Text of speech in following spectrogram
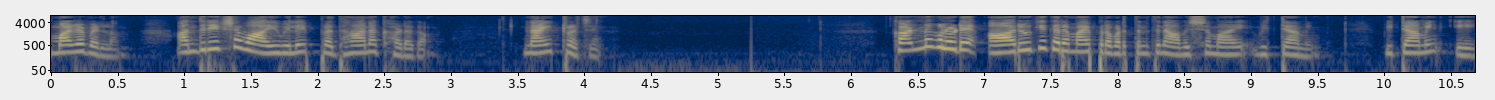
മഴവെള്ളം. അന്തരീക്ഷ വായുവിലെ പ്രധാന ഘടകം. നൈട്രജൻ. കണ്ണുകളുടെ ആരോഗ്യകരമായ പ്രവർത്തനത്തിന് ആവശ്യമായ വിറ്റാമിൻ വിറ്റാമിൻ എ.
